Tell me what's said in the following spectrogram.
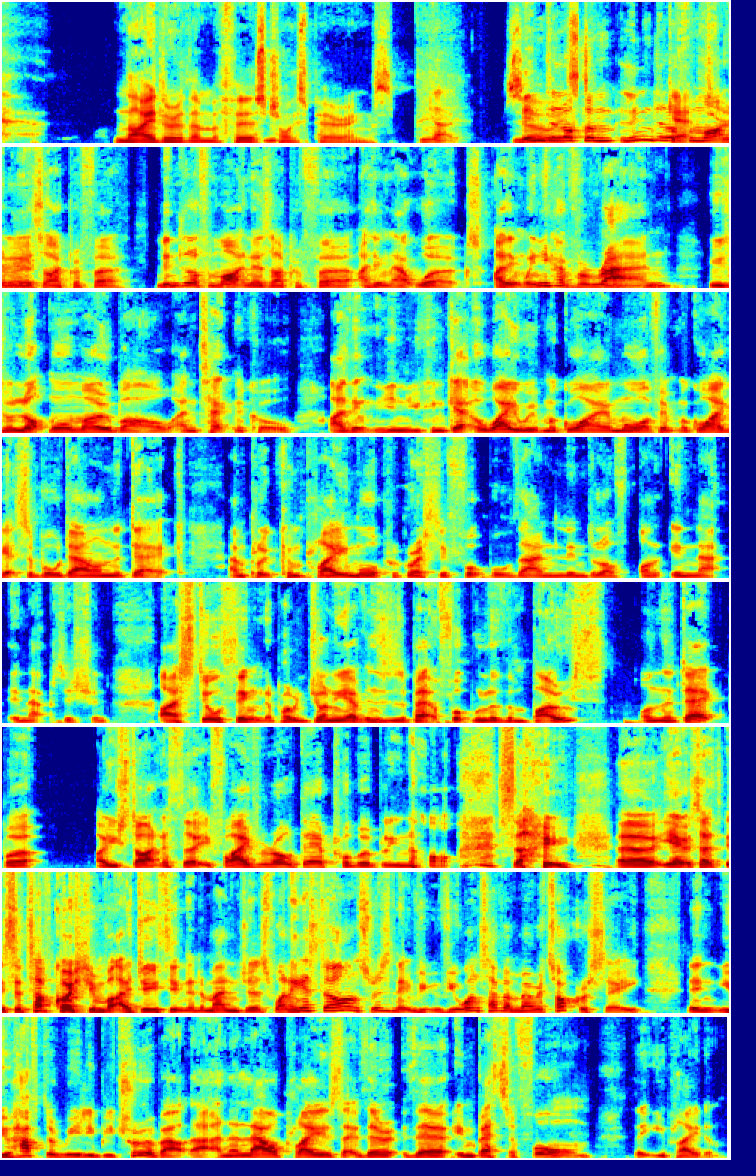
neither of them are first choice pairings. no. So Lindelof and Lindelof and Martinez. I prefer. Lindelof and Martinez, I prefer. I think that works. I think when you have Varane, who's a lot more mobile and technical, I think you, can get away with Maguire more. I think Maguire gets the ball down on the deck and pl- can play more progressive football than Lindelof on in that in that position. I still think that probably Jonny Evans is a better footballer than both on the deck, but are you starting a 35 year old there? Probably not. So, uh, yeah, it's a, it's a tough question, but I do think that the manager's one he has to answer, isn't it? If you, if you want to have a meritocracy, then you have to really be true about that and allow players that if they're, if they're in better form, that you play them.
